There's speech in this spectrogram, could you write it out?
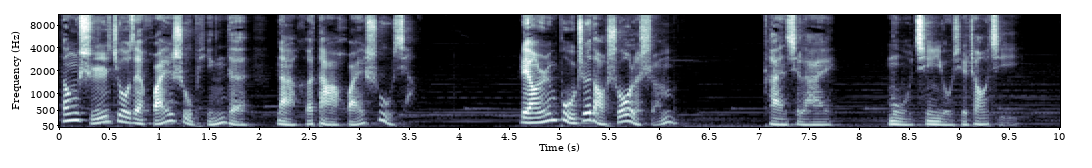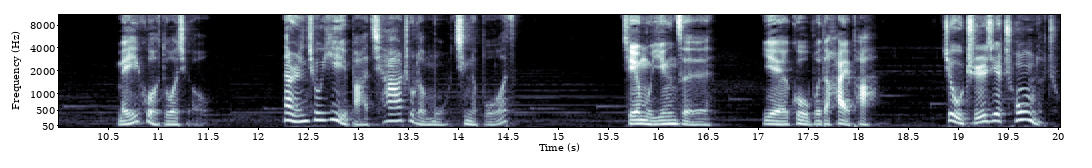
当时就在槐树坪的那棵大槐树下，两人不知道说了什么，看起来母亲有些着急。没过多久，那人就一把掐住了母亲的脖子。杰姆英子也顾不得害怕，就直接冲了出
